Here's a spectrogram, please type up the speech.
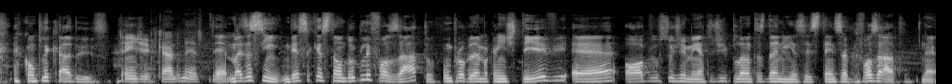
é complicado isso. Entendi. Complicado mesmo. É, mas assim, nessa questão do glifosato, um problema que a gente teve é, óbvio, o surgimento de plantas daninhas resistentes ao glifosato. Né?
